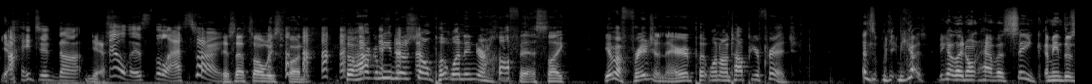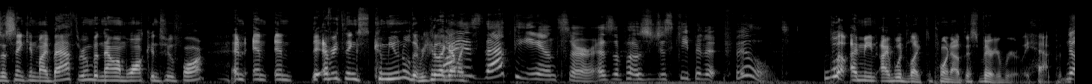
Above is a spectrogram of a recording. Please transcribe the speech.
Yeah. I did not Yes. fill this the last time Yes, that's always fun. So how come you just don't put one in your office? Like you have a fridge in there, put one on top of your fridge. That's because because I don't have a sink. I mean, there's a sink in my bathroom, but now I'm walking too far, and and and the, everything's communal there because I why got my. is that the answer as opposed to just keeping it filled Well, I mean, I would like to point out this very rarely happens. No,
